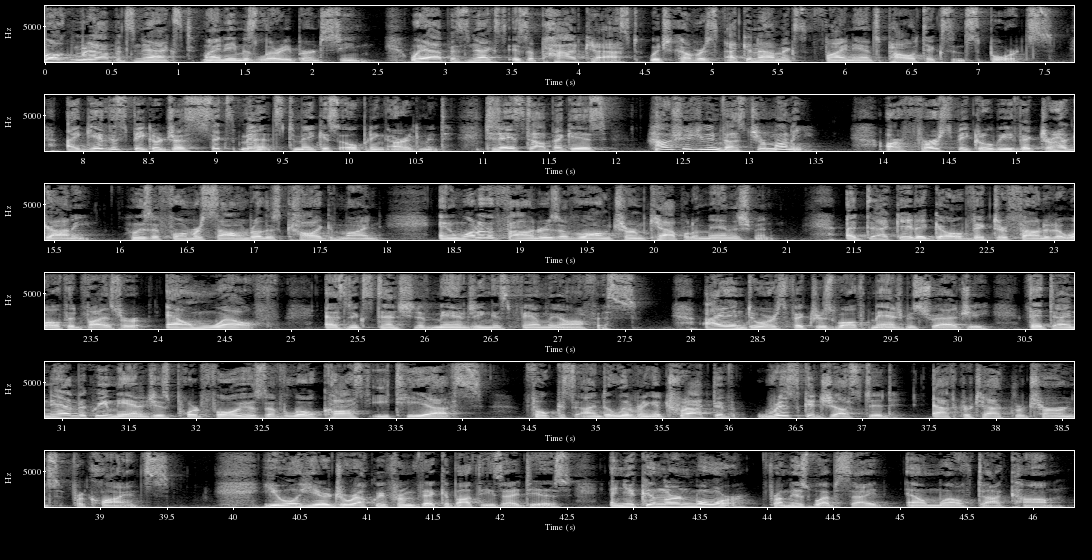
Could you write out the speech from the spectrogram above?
Welcome to What Happens Next. My name is Larry Bernstein. What Happens Next is a podcast which covers economics, finance, politics, and sports. I give the speaker just six minutes to make his opening argument. Today's topic is How should you invest your money? Our first speaker will be Victor Haghani, who is a former Salomon Brothers colleague of mine and one of the founders of Long Term Capital Management. A decade ago, Victor founded a wealth advisor, Elm Wealth, as an extension of managing his family office. I endorse Victor's wealth management strategy that dynamically manages portfolios of low cost ETFs focused on delivering attractive risk adjusted after tax returns for clients. You will hear directly from Vic about these ideas and you can learn more from his website, elmwealth.com.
